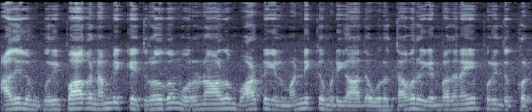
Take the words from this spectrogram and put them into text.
அதிலும் குறிப்பாக நம்பிக்கை துரோகம் ஒரு நாளும் வாழ்க்கையில் மன்னிக்க முடியாத ஒரு தவறு என்பதனை புரிந்து கொள்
